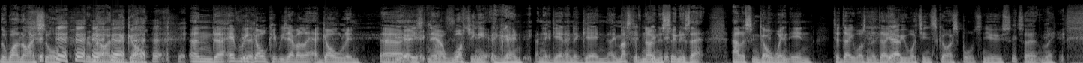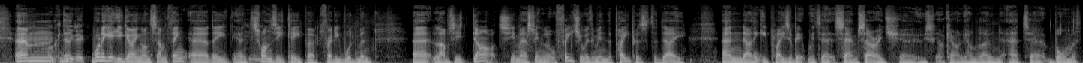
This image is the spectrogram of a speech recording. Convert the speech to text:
the one I saw from behind the goal. And uh, every goalkeeper who's ever let a goal in uh, Yeah, is now course. watching it again and again and again. They must have known as soon as that Alisson goal went in. Today wasn't a day Yeah. to be watching Sky Sports News, certainly. Um, What can you do? Want to get you going on something? Uh, the uh, Swansea keeper, Freddie Woodman, uh, loves his darts. You may have seen a little feature with him in the papers today. And I think he plays a bit with uh, Sam Surridge, uh, who's currently on loan at uh, Bournemouth.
